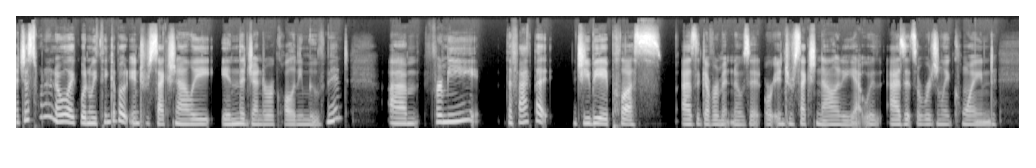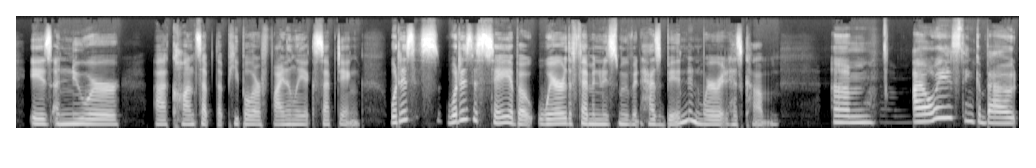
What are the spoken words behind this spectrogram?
I just want to know, like, when we think about intersectionality in the gender equality movement, um, for me, the fact that GBA plus as the government knows it, or intersectionality as it's originally coined, is a newer uh, concept that people are finally accepting. What is this? What does this say about where the feminist movement has been and where it has come? Um, I always think about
